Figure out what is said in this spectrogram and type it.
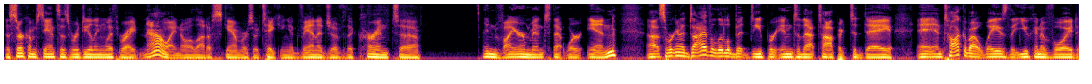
the circumstances we're dealing with right now. I know a lot of scammers are taking advantage of the current environment that we're in. Uh, so, we're going to dive a little bit deeper into that topic today and talk about ways that you can avoid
